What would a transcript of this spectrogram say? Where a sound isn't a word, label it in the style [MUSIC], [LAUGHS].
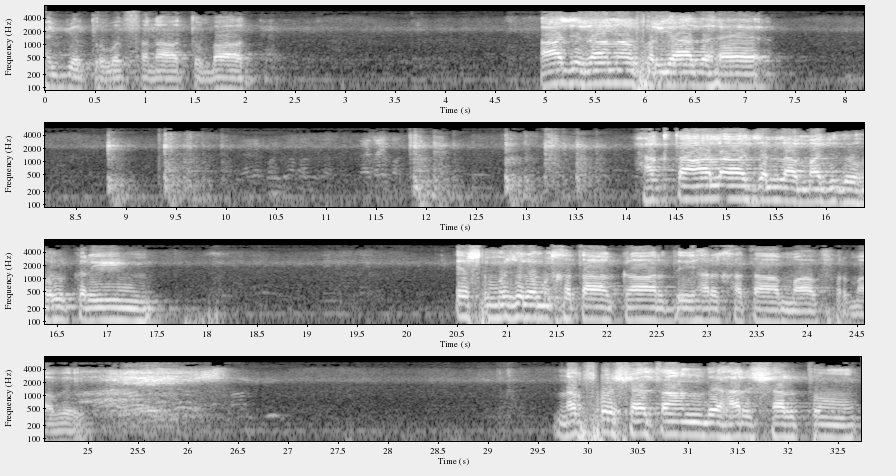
التحية والثناء بعد. آج رانا فریاد ہے حق تعالی جل مجدہ الکریم اس مجرم خطا کار دی ہر خطا معاف فرماوے۔ نفس و شیطان دے ہر شرطوں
